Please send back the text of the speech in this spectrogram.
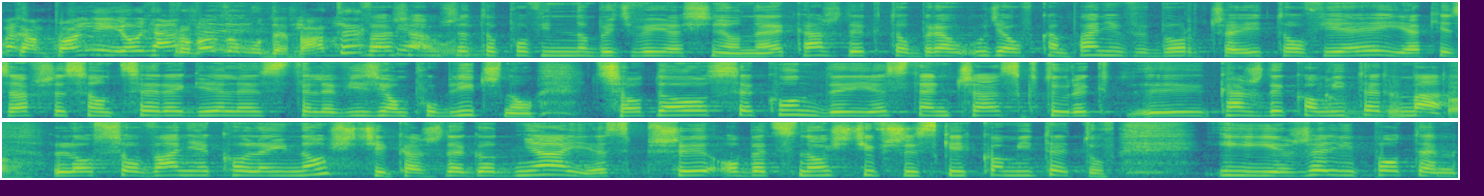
przepraszam, kampanię i oni dziennikarze- prowadzą mu debatę? Uważam, że to powinno być wyjaśnione. Każdy, kto brał udział w kampanii wyborczej, to wie, jakie zawsze są ceregiele z telewizją publiczną. Co do sekundy jest ten czas, który y, każdy komitet ma. Losowanie kolejności każdego dnia jest przy obecności wszystkich komitetów. I jeżeli potem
